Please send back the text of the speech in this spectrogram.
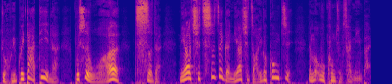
就回归大地了。不是我吃的，你要去吃这个，你要去找一个工具。那么悟空总算明白，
